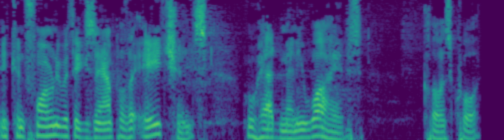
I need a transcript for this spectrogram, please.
in conformity with the example of the ancients who had many wives. Close quote.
